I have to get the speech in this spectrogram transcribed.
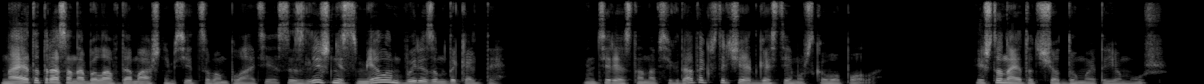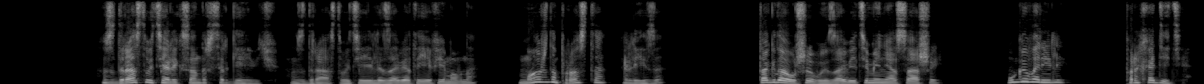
На этот раз она была в домашнем ситцевом платье с излишне смелым вырезом декольте. Интересно, она всегда так встречает гостей мужского пола? И что на этот счет думает ее муж? «Здравствуйте, Александр Сергеевич. Здравствуйте, Елизавета Ефимовна. Можно просто Лиза?» «Тогда уж и вы зовите меня Сашей». «Уговорили. Проходите».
